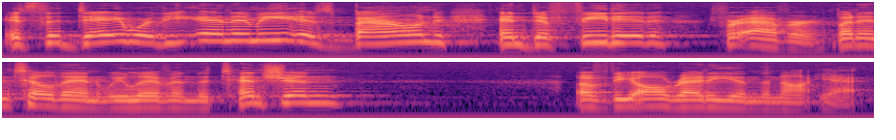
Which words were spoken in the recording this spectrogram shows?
It's the day where the enemy is bound and defeated forever. But until then, we live in the tension of the already and the not yet.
